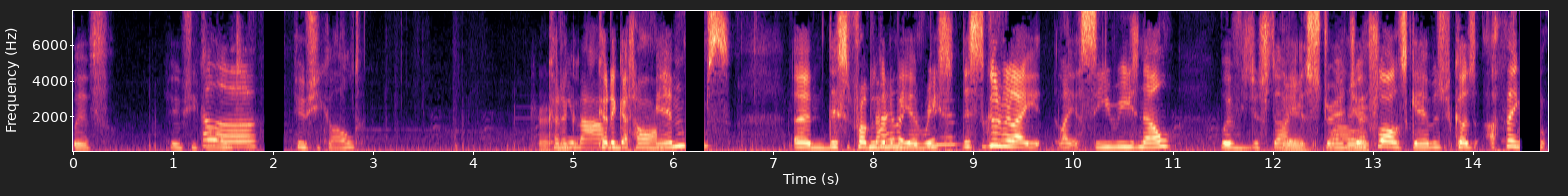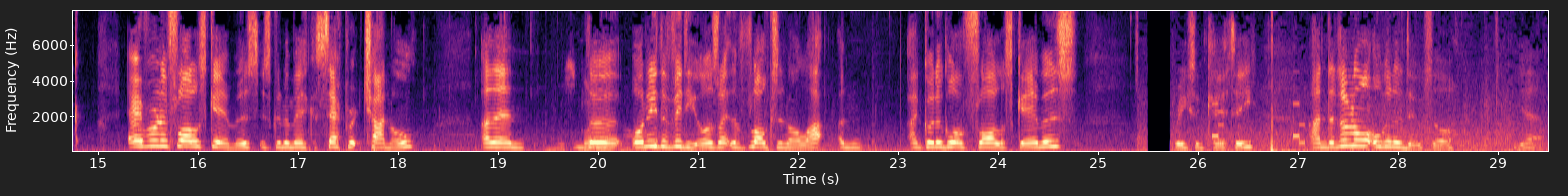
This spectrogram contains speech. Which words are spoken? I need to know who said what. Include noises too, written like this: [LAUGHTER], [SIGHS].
Speaker 1: with who she called.
Speaker 2: Hello.
Speaker 1: Who she called.
Speaker 3: Okay.
Speaker 1: Could
Speaker 2: Your mum.
Speaker 1: have could have got on games. Um, this is probably going to be a
Speaker 2: to
Speaker 1: re- this is going to be like like a series now with just like a stranger
Speaker 3: Please.
Speaker 1: flawless gamers because I think everyone in flawless gamers is going to make a separate channel and then the only the videos like the vlogs and all that and I'm gonna go on flawless gamers Reece and Katy and I don't know what we're gonna do so yeah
